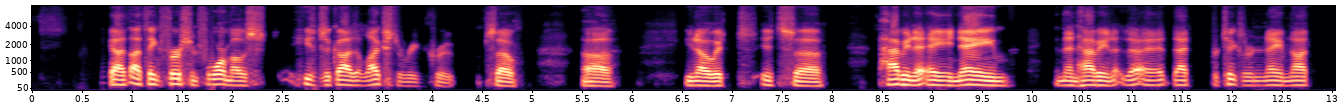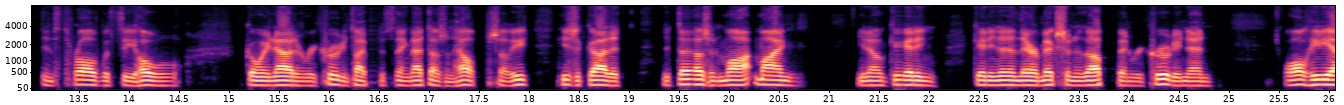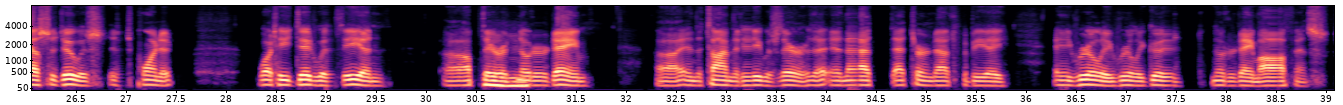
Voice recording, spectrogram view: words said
yeah i think first and foremost he's a guy that likes to recruit so uh, you know it's it's uh, having a, name and then having that, that particular name not enthralled with the whole going out and recruiting type of thing that doesn't help so he he's a guy that that doesn't mind you know getting getting in there, mixing it up, and recruiting. And all he has to do is, is point at what he did with Ian uh, up there mm-hmm. at Notre Dame uh, in the time that he was there, and that that turned out to be a a really really good Notre Dame offense.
